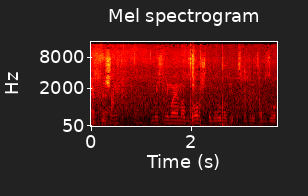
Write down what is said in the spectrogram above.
Отлично. Мы снимаем обзор, чтобы вы могли посмотреть обзор.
